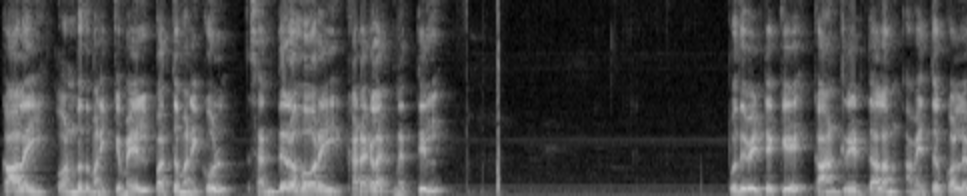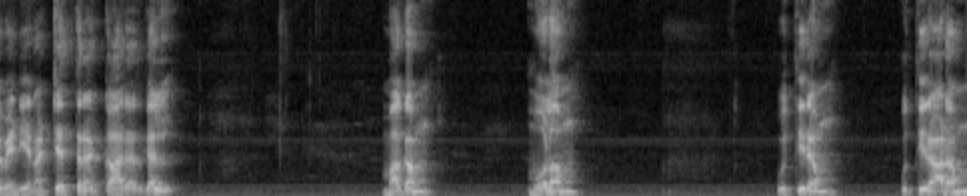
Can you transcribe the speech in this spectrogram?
காலை ஒன்பது மணிக்கு மேல் பத்து மணிக்குள் சந்திரஹோரை கடகலக்னத்தில் புதுவீட்டுக்கு கான்கிரீட் தளம் அமைத்து கொள்ள வேண்டிய நட்சத்திரக்காரர்கள் மகம் மூலம் உத்திரம் உத்திராடம்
